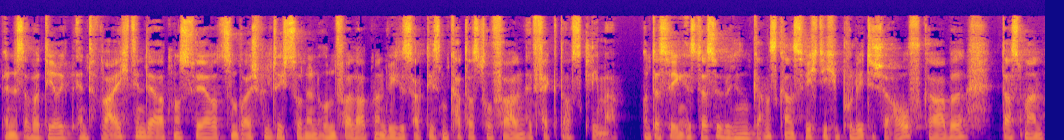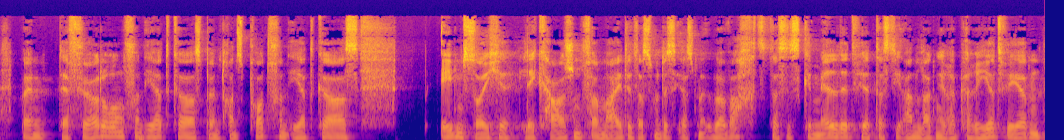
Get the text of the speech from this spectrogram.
Wenn es aber direkt entweicht in der Atmosphäre, zum Beispiel durch so einen Unfall, hat man, wie gesagt, diesen katastrophalen Effekt aufs Klima. Und deswegen ist das übrigens eine ganz, ganz wichtige politische Aufgabe, dass man beim der Förderung von Erdgas, beim Transport von Erdgas eben solche Leckagen vermeidet, dass man das erstmal überwacht, dass es gemeldet wird, dass die Anlagen repariert werden.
